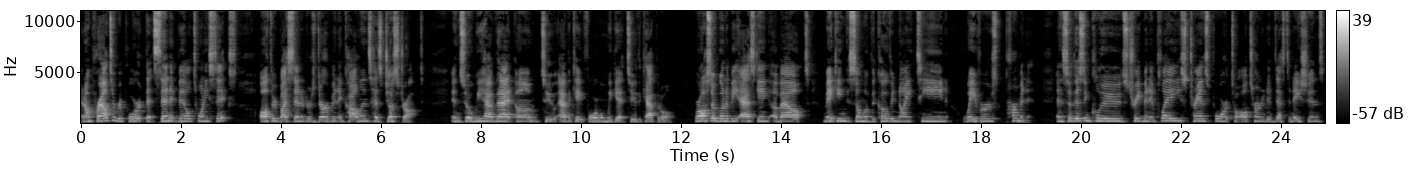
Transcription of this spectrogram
And I'm proud to report that Senate Bill 26, authored by Senators Durbin and Collins, has just dropped. And so we have that um, to advocate for when we get to the Capitol. We're also going to be asking about making some of the COVID 19 waivers permanent. And so this includes treatment in place, transport to alternative destinations,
